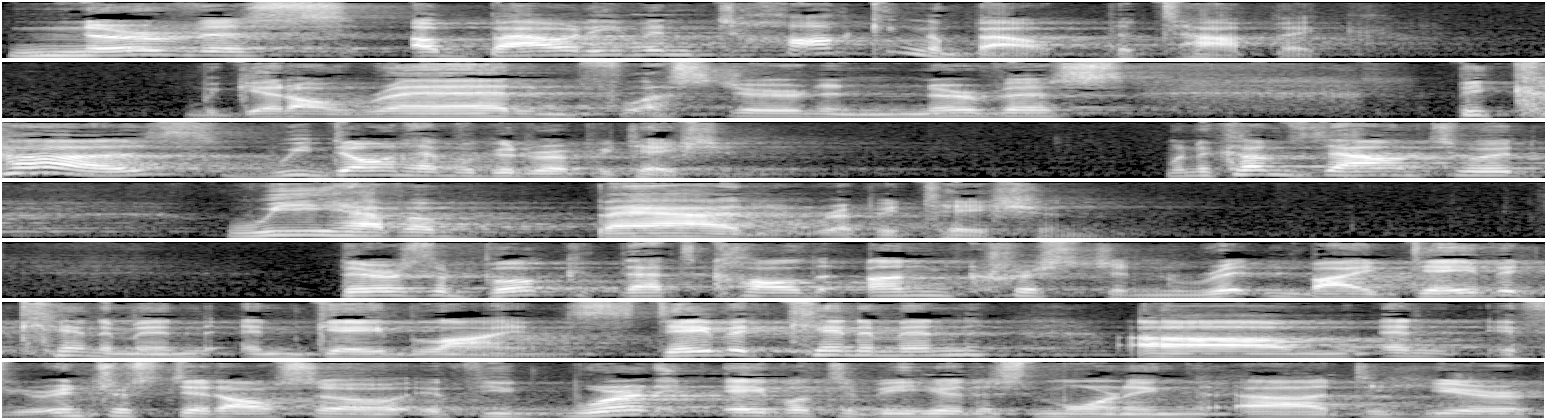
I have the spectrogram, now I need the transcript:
nervous about even talking about the topic. We get all red and flustered and nervous because we don't have a good reputation. When it comes down to it, we have a bad reputation. There's a book that's called Unchristian, written by David Kinnaman and Gabe Lyons. David Kinnaman, um, and if you're interested also, if you weren't able to be here this morning uh, to hear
